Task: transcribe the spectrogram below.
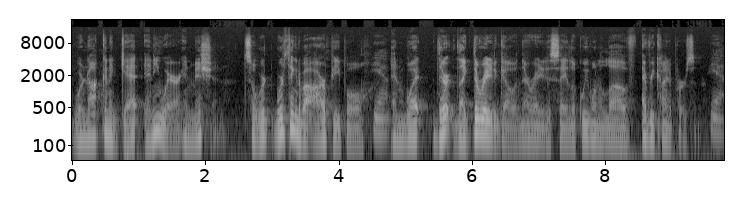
we're not going to get anywhere in mission so we're, we're thinking about our people Yeah. and what they're like they're ready to go and they're ready to say look we want to love every kind of person Yeah,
